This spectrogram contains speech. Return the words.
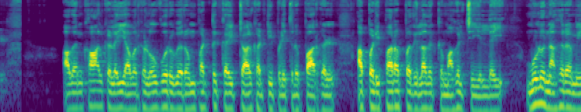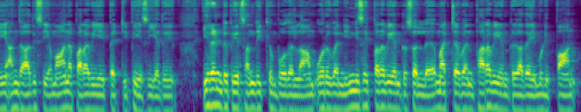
அதன் கால்களை அவர்கள் ஒவ்வொருவரும் பட்டுக்கயிற்றால் கட்டிப்பிடித்திருப்பார்கள். கட்டி பிடித்திருப்பார்கள் அப்படி பறப்பதில் அதற்கு மகிழ்ச்சி இல்லை. முழு நகரமே அந்த அதிசயமான பறவையை பற்றி பேசியது. இரண்டு பேர் சந்திக்கும் போதெல்லாம் ஒருவன் இன்னிசை பறவை என்று சொல்ல மற்றவன் பறவை என்று அதை முடிப்பான்.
